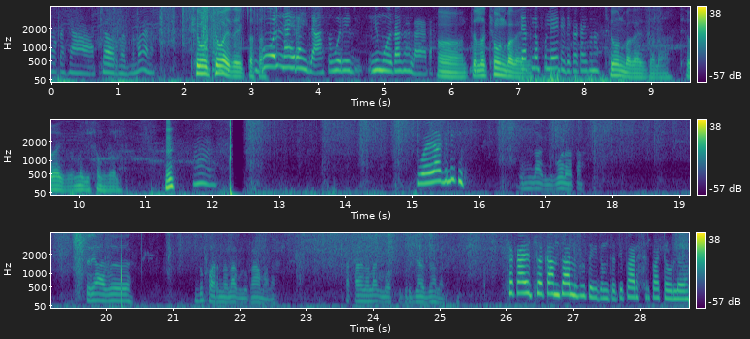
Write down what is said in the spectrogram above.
हो का? ह्या फ्लॉवर मधनं बघा ना. ठेव ठेवायचं एक तसा गोल नाही राहिला असं वरी निमोळता झालाय आता. हा त्याला ठेवून बघायचं. त्यातनं फुलं येते ते का काय कोणा ठेवून बघायचं त्याला. ठेवायचं म्हणजे समजायला. हम्म? वळ लागली की. लागली वड आता. तरी आज दुपारनं लागलो का आम्हाला? सकाळनं लागलो असतो तर जास्त झाला. सकाळचं काम चालूच होतं की तुमचं ते पार्सल पाठवलं.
